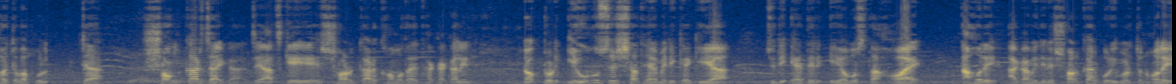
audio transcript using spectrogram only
হয়তোবা ভুল। এটা শঙ্কার জায়গা যে আজকে সরকার ক্ষমতায় থাকাকালীন ডক্টর ইউনুসের সাথে আমেরিকা গিয়া যদি এদের এই অবস্থা হয়, তাহলে আগামী দিনে সরকার পরিবর্তন হলে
